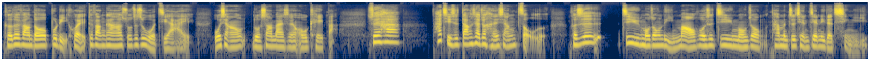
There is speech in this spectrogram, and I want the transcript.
可对方都不理会，对方跟他说，这是我家，诶，我想要裸上半身，OK 吧？所以他他其实当下就很想走了，可是基于某种礼貌，或者是基于某种他们之前建立的情谊，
